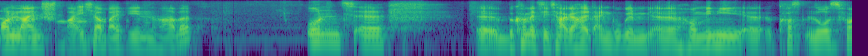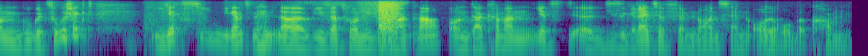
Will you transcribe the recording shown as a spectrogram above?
Online-Speicher bei denen habe. Und äh, äh, bekomme jetzt die Tage halt einen Google äh, Home Mini äh, kostenlos von Google zugeschickt. Jetzt ziehen die ganzen Händler wie Saturn Mediamarkt nach und da kann man jetzt äh, diese Geräte für 19 Euro bekommen.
